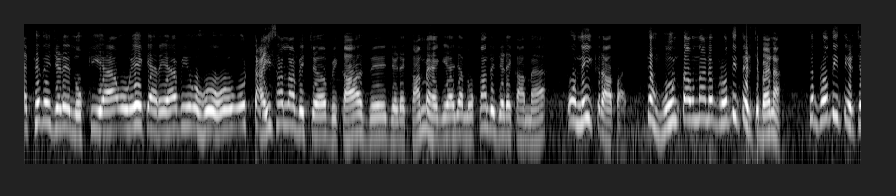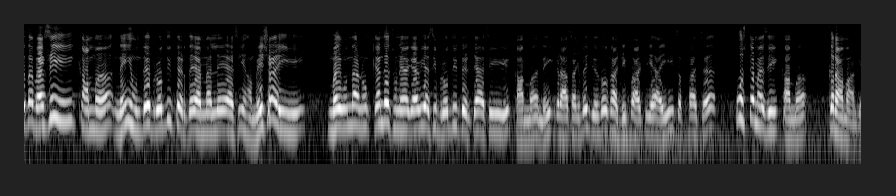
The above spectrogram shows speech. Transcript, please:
ਇੱਥੇ ਦੇ ਜਿਹੜੇ ਲੋਕੀ ਆ, ਉਹ ਇਹ ਕਹਿ ਰਹੇ ਆ ਵੀ ਉਹ ਉਹ 2.5 ਸਾਲਾਂ ਵਿੱਚ ਵਿਕਾਸ ਦੇ ਜਿਹੜੇ ਕੰਮ ਹੈਗੇ ਆ ਜਾਂ ਲੋਕਾਂ ਦੇ ਜਿਹੜੇ ਕੰਮ ਆ, ਉਹ ਨਹੀਂ ਕਰਾ ਪਾਏ। ਤੇ ਹੁਣ ਤਾਂ ਉਹਨਾਂ ਨੇ ਵਿਰੋਧੀ ਧਿਰ 'ਚ ਬਹਿਣਾ। ਤੇ ਵਿਰੋਧੀ ਧਿਰ 'ਚ ਤਾਂ ਵੈਸੇ ਹੀ ਕੰਮ ਨਹੀਂ ਹੁੰਦੇ। ਵਿਰੋਧੀ ਧਿਰ ਦੇ ਐਮਐਲਏ ਅਸੀਂ ਹਮੇਸ਼ਾ ਹੀ ਮੈਂ ਉਹਨਾਂ ਨੂੰ ਕਹਿੰਦੇ ਸੁਣਿਆ ਗਿਆ ਵੀ ਅਸੀਂ ਵਿਰੋਧੀ ਧਿਰ 'ਚ ਅਸੀਂ ਕੰਮ ਨਹੀਂ ਕਰਾ ਸਕਦੇ। ਜਦੋਂ ਸਾਡੀ ਪਾਰਟੀ ਆਈ ਸੱਤਾ 'ਚ, ਉਸ ਟਾਈਮ ਅਸੀਂ ਕੰਮ ਕਰਾਵਾਂਗੇ।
